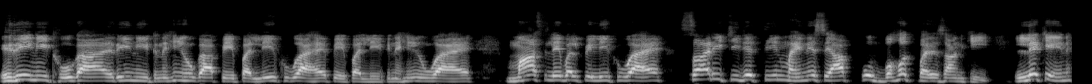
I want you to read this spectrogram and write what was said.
रीनीट होगा, रीनीट नहीं होगा, पेपर लीक हुआ है, पेपर लीक नहीं हुआ है। मास लेवल पे लीक हुआ है। सारी चीज़ें तीन महीने से आपको बहुत परेशान की। लेकिन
